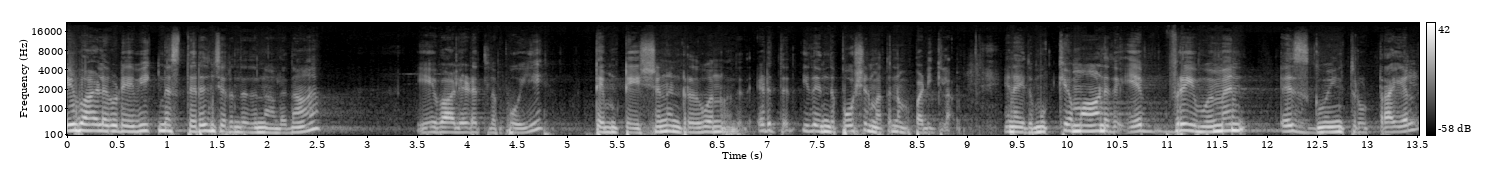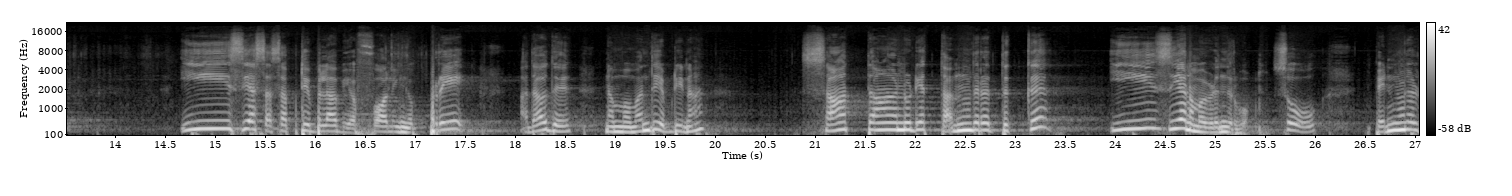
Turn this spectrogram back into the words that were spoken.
ஏவாளுடைய வீக்னஸ் தெரிஞ்சிருந்ததுனால தான் ஏவாள் இடத்துல போய் டெம்டேஷன்ன்றது ஒன்று வந்தது. எடுத்தது. இது இந்த போர்ஷன் மற்ற நம்ம படிக்கலாம். ஏன்னா இது முக்கியமானது. Every woman is going through trial ஈஸியாக சசப்டபிளாக we are following a prey அதாவது நம்ம வந்து எப்படின்னா சாத்தானுடைய தந்திரத்துக்கு ஈஸியாக நம்ம விழுந்துருவோம். ஸோ பெண்கள்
